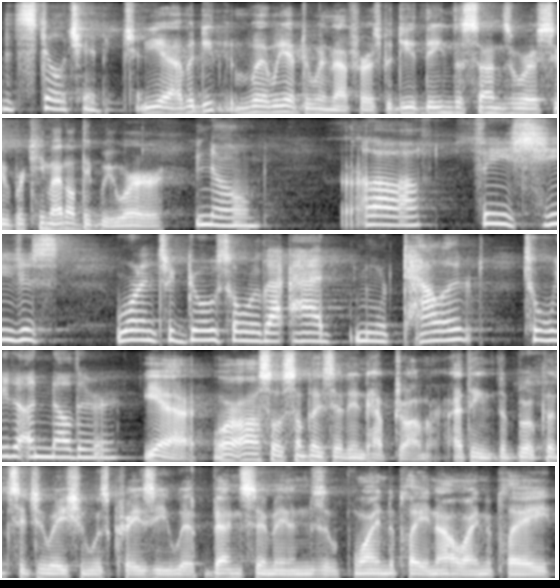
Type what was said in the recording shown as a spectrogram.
It's still a championship. yeah, but, do you, but we have to win that first. But do you think the Suns were a super team? I don't think we were. No. Uh, see, she just wanted to go somewhere that had more talent to win another. Yeah, or also someplace that didn't have drama. I think the Brooklyn situation was crazy with Ben Simmons wanting to play, not wanting to play.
